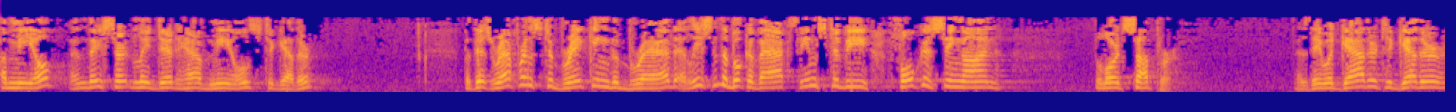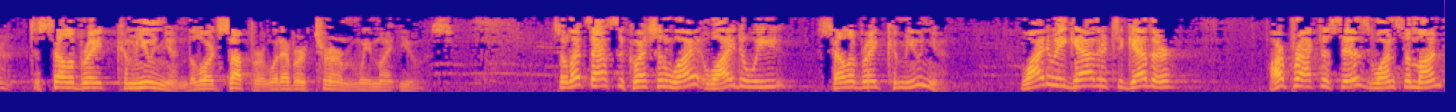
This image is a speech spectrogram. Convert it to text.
a meal, and they certainly did have meals together. But this reference to breaking the bread, at least in the book of Acts, seems to be focusing on the Lord's Supper. As they would gather together to celebrate communion, the Lord's Supper, whatever term we might use. So let's ask the question why, why do we celebrate communion? Why do we gather together? Our practice is once a month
